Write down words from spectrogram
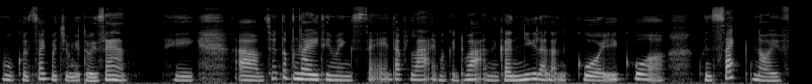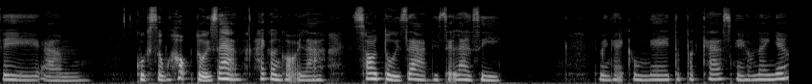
một cuốn sách về chủ nghĩa tối giản thì um, trong tập này thì mình sẽ đọc lại một cái đoạn gần như là đoạn cuối của cuốn sách nói về um, cuộc sống hậu tối giản hay còn gọi là sau tối giản thì sẽ là gì. Mình hãy cùng nghe tập podcast ngày hôm nay nhé.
